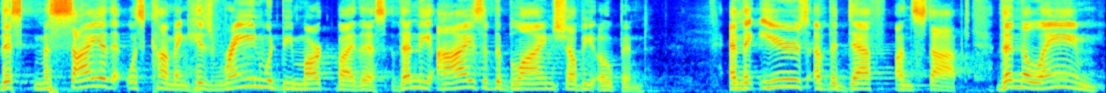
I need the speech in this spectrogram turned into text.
this Messiah that was coming, his reign would be marked by this. Then the eyes of the blind shall be opened and the ears of the deaf unstopped. Then the lame,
